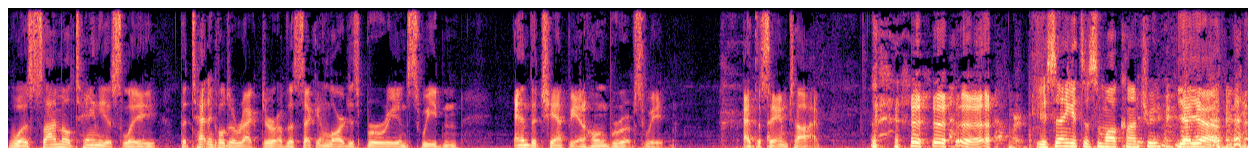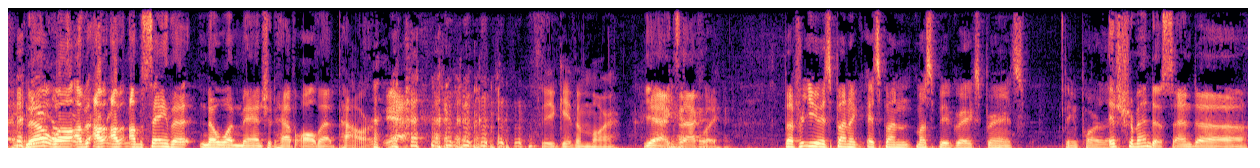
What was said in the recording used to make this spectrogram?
was simultaneously the technical director of the second largest brewery in Sweden and the champion home brewer of Sweden at the same time. You're saying it's a small country? Yeah, yeah. No, well, I'm, I'm, I'm saying that no one man should have all that power. Yeah. So you gave him more. Yeah, exactly. But for you, it's been a, it's been must be a great experience being part of that. It's tremendous, and uh,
